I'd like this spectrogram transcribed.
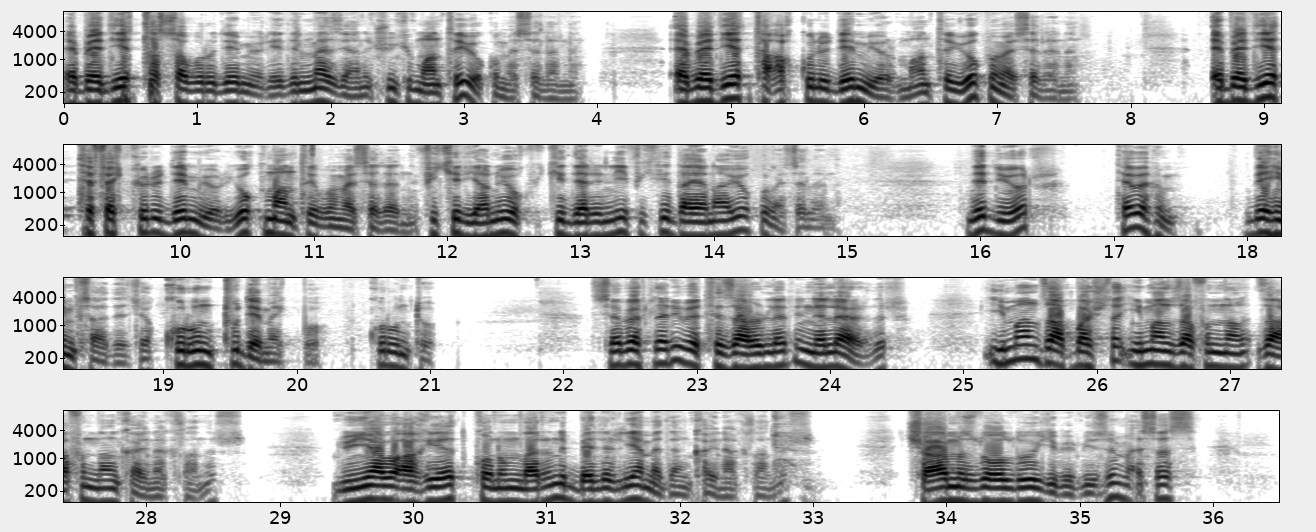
Ebediyet tasavvuru demiyor. Edilmez yani. Çünkü mantığı yok o meselenin. Ebediyet taakkülü demiyor. Mantığı yok bu meselenin. Ebediyet tefekkürü demiyor. Yok mantığı bu meselenin. Fikir yanı yok. Fikir derinliği, fikri dayanağı yok bu meselenin. Ne diyor? Tevehüm. Vehim sadece. Kuruntu demek bu. Kuruntu. Sebepleri ve tezahürleri nelerdir? İman zaaf başta iman zaafından, zaafından kaynaklanır. Dünya ve ahiret konumlarını belirleyemeden kaynaklanır. Çağımızda olduğu gibi bizim esas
